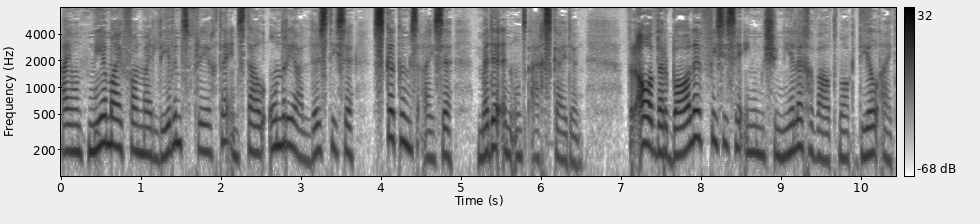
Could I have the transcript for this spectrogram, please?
Hy ontneem my van my lewensvreugde en stel onrealistiese skikkingseise midde in ons egskeiding. Veral verbale, fisiese en emosionele geweld maak deel uit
